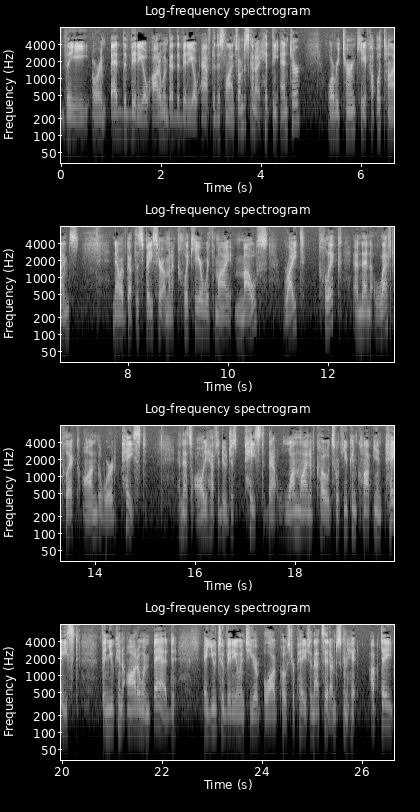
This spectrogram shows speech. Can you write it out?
the, or embed the video, auto embed the video after this line. So I'm just going to hit the enter or return key a couple of times. Now I've got the space here. I'm going to click here with my mouse, right click, and then left click on the word paste and that's all you have to do. Just paste that one line of code. So if you can copy and paste, then you can auto embed a YouTube video into your blog post or page. And that's it. I'm just going to hit update.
